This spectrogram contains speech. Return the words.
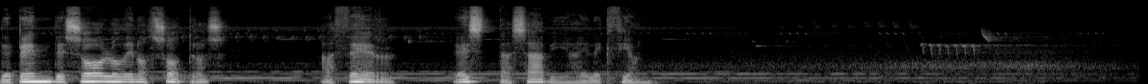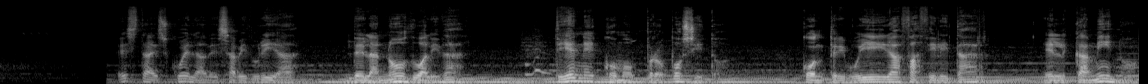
Depende solo de nosotros hacer esta sabia elección. Esta escuela de sabiduría de la no dualidad tiene como propósito contribuir a facilitar el camino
